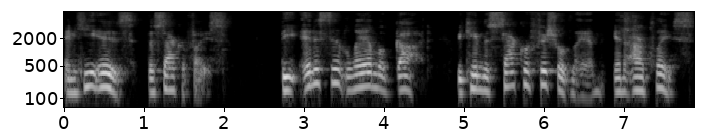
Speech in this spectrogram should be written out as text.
and He is the sacrifice. The innocent Lamb of God became the sacrificial lamb in our place.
